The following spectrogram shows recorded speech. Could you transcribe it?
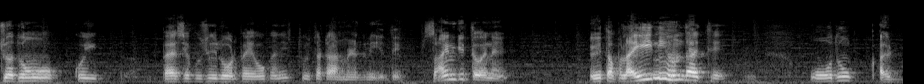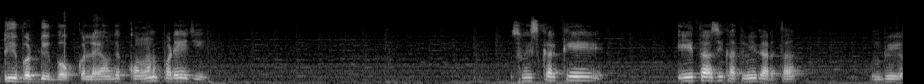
ਜਦੋਂ ਕੋਈ ਪੈਸੇ ਪੂਸੇ ਦੀ ਲੋੜ ਪਏ, ਉਹ ਕਹਿੰਦੇ ਤੁਸੀਂ ਤਾਂ ਟਰਮ ਐਂਡ ਕੰਡੀਸ਼ਨ ਤੇ ਸਾਈਨ ਕੀਤੇ ਹੋਏ ਨੇ। ਇਹ ਤਾਂ ਅਪਲਾਈ ਹੀ ਨਹੀਂ ਹੁੰਦਾ ਇੱਥੇ। ਉਦੋਂ ਐਡੀ ਵੱਡੀ ਬੁੱਕ ਲੈ ਆਉਂਦੇ, ਕੌਣ ਪੜ੍ਹੇ ਜੀ? ਸੋ ਇਸ ਕਰਕੇ ਇਹ ਤਾਂ ਅਸੀਂ ਖਤਮ ਹੀ ਕਰਤਾ। ਵੀ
